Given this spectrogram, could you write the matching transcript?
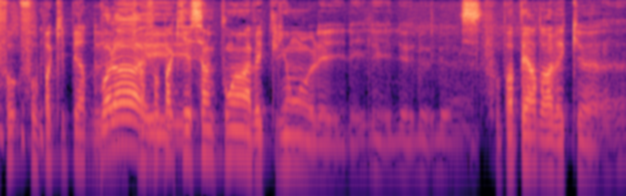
Faut, faut pas qu'ils perdent. Voilà. Faut pas qu'il y ait 5 points avec Lyon. Les, les, les, faut pas perdre avec. Euh,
